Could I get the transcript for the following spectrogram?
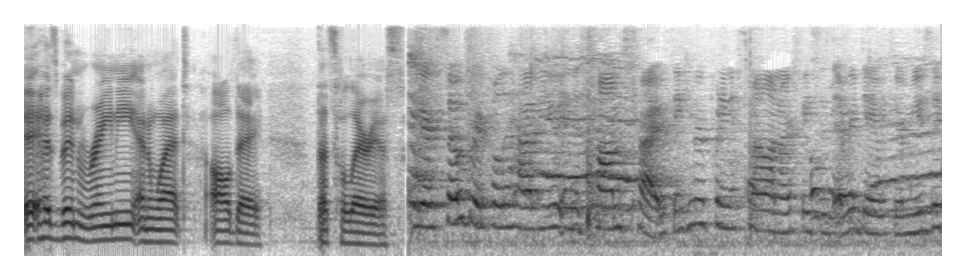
It has been rainy and wet all day. That's hilarious. We are so grateful to have you in the Tom's Tribe. Thank you for putting a smile on our faces every day with your music,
